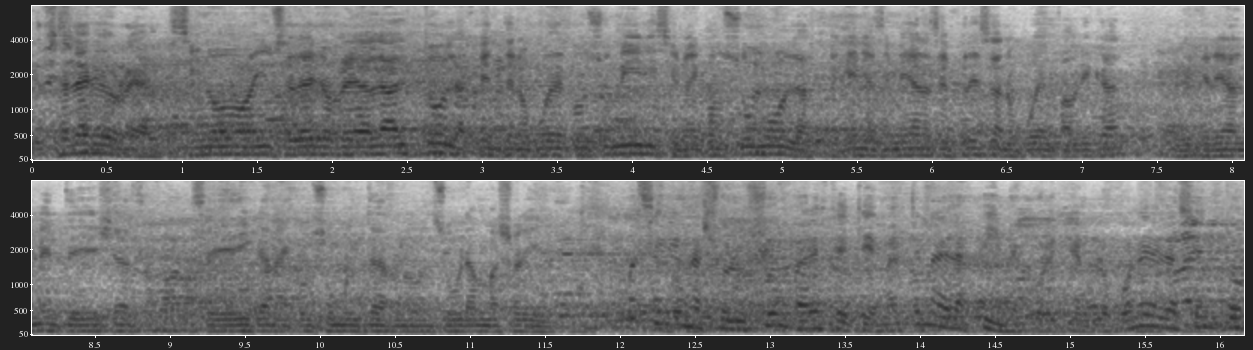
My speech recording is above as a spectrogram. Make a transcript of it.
El salario real. Si no hay un salario real alto, la gente no puede consumir y si no hay consumo, las pequeñas y medianas empresas no pueden fabricar, porque generalmente ellas se dedican al consumo interno en su gran mayoría. ¿Cuál sería una solución para este tema? El tema de las pymes, por ejemplo, poner el acento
